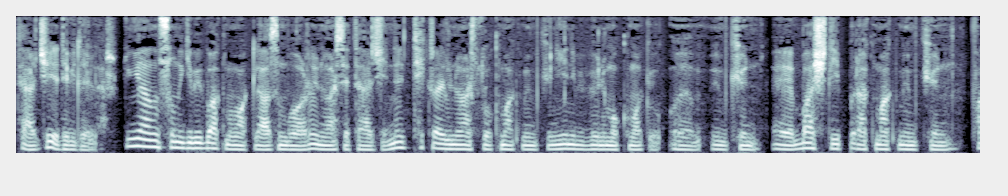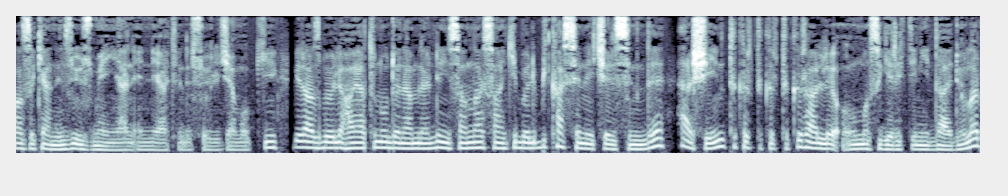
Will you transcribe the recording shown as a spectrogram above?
tercih edebilirler. Dünyanın sonu gibi bakmamak lazım bu arada üniversite tercihine. Tekrar üniversite okumak mümkün, yeni bir bölüm okumak e, mümkün, e, başlayıp bırakmak mümkün. Fazla kendinizi üzmeyin yani en nihayetinde söyleyeceğim o ki. Biraz böyle hayatın o dönemlerinde insanlar sanki böyle birkaç sene içerisinde her şeyin tıkır tıkır tıkır halle olması gerektiğini iddia ediyorlar.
